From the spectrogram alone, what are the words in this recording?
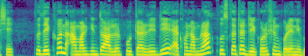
আসে। তো দেখুন, আমার কিন্তু আলুর পুরটা রেডি এখন আমরা ফুচকাটা ডেকোরেশন করে নিব।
